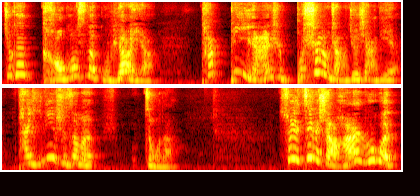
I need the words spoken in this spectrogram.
就跟好公司的股票一样，它必然是不上涨就下跌，它一定是这么走的。所以这个小孩如果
